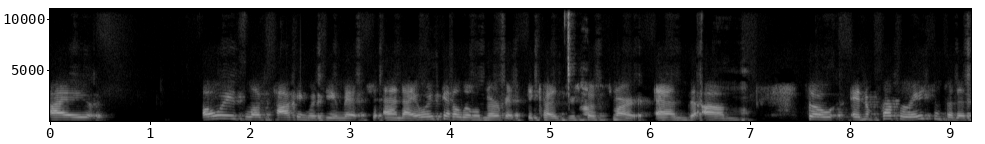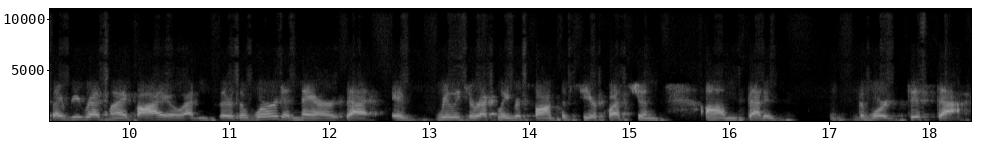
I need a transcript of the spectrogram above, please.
I always love talking with you, Mitch, and I always get a little nervous because you're so smart. And um, so, in preparation for this, I reread my bio, and there's a word in there that is really directly responsive to your question. Um, that is the word distaff.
